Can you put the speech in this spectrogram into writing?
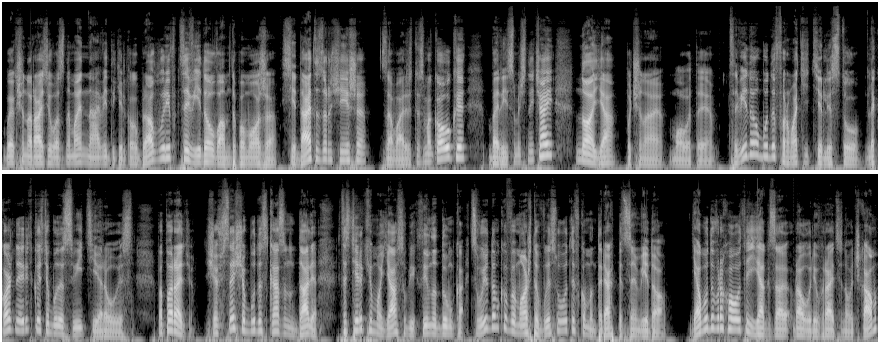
бо якщо наразі у вас немає навіть декількох бравурів, це відео вам допоможе. Сідайте зручніше, заварюйте смаковки, беріть смачний чай, ну а я починаю мовити. Це відео буде в форматі тір-лісту. Для кожної рідкості буде свій тір-лист. Попереджу, що все, що буде сказано далі, це тільки моя суб'єктивна думка. Свою думку ви можете висловити в коментарях під цим відео. Я буду враховувати, як за браурів граються новачкам,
